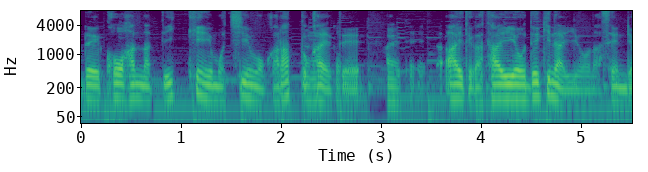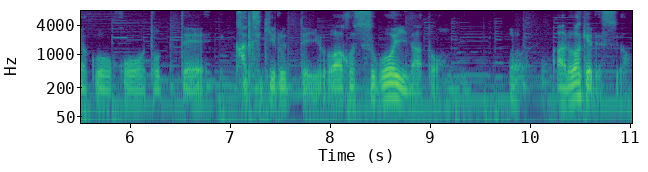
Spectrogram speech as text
で後半になって一気にもうチームをガラッと変えて。相手が対応できないような戦略をこう取って勝ち切るっていうわこれすごいなとうんあるわけですよ。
